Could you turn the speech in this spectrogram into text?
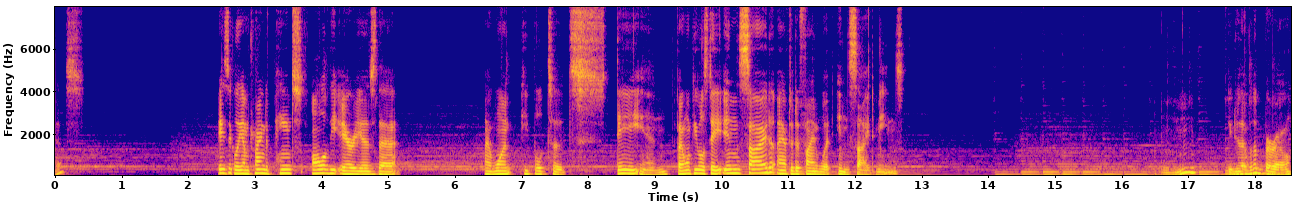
this. Basically, I'm trying to paint all of the areas that I want people to stay in. If I want people to stay inside, I have to define what inside means. Mm, you do that with a burrow.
